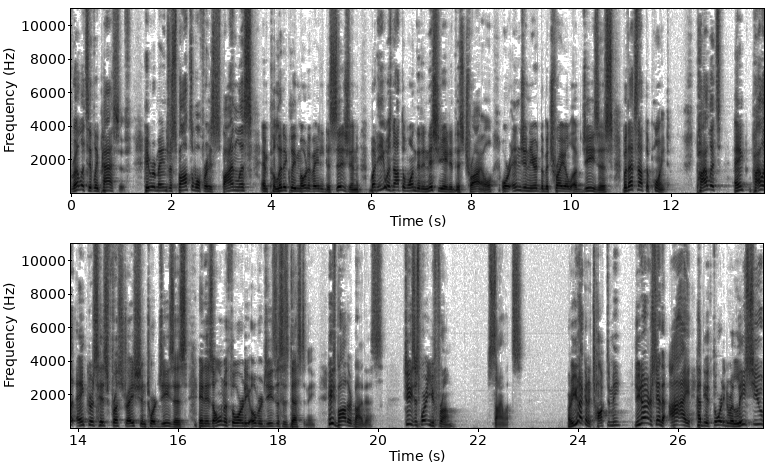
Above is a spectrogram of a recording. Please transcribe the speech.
relatively passive. He remains responsible for his spineless and politically motivated decision, but he was not the one that initiated this trial or engineered the betrayal of Jesus. But that's not the point. Pilate's Pilate anchors his frustration toward Jesus in his own authority over Jesus' destiny. He's bothered by this. Jesus, where are you from? Silence. Are you not going to talk to me? Do you not understand that I have the authority to release you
